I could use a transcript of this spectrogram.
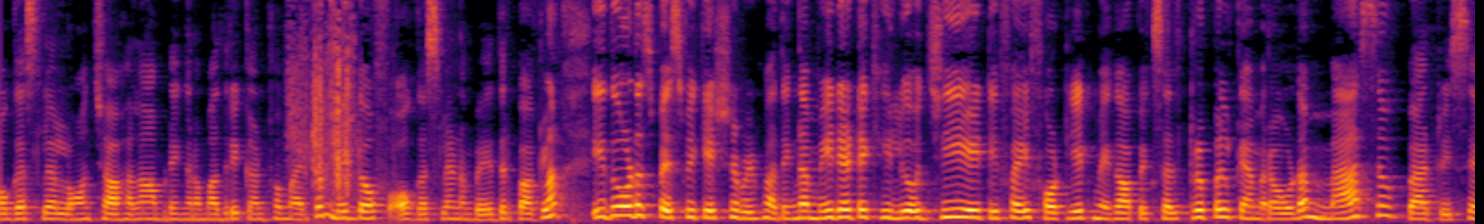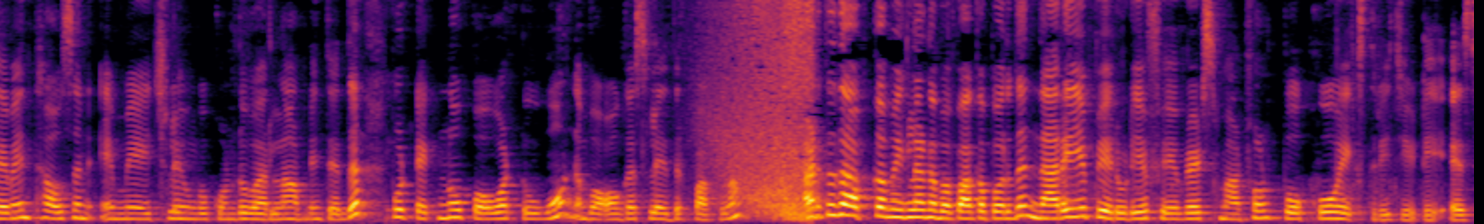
ஆகஸ்ட்டில் லான்ச் ஆகலாம் அப்படிங்கிற மாதிரி கன்ஃபார்ம் ஆயிருக்கு. மிட் ஆஃப் ஆகஸ்ட்டில் நம்ம எதிர்பார்க்கலாம். இதோட ஸ்பெசிஃபிகேஷன் அப்படின்னு பார்த்தீங்கன்னா MediaTek Helio G eighty five forty eight megapixel triple கேமராவோட மேசிவ் பேட்டரி செவன் தௌசண்ட் எம்ஏஹெச்சில் இவங்க கொண்டு வரலாம் அப்படின்னு தெரியுது. இப்போ டெக்னோ போவா டூவும் நம்ம ஆகஸ்ட்டில் எதிர்பார்க்கலாம். அடுத்தது அப்கமிங்கில் நம்ம பார்க்க போகிறது நிறைய நிறைய பேருடைய favourite smartphone Poco X three GT yes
